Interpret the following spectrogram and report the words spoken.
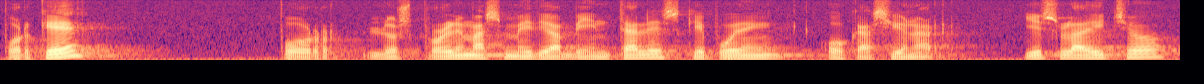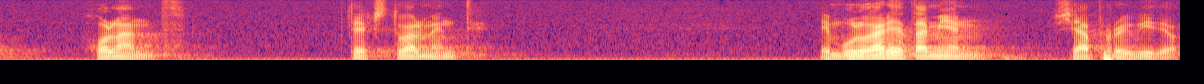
¿Por qué? Por los problemas medioambientales que pueden ocasionar. Y eso lo ha dicho Hollande, textualmente. En Bulgaria también se ha prohibido,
